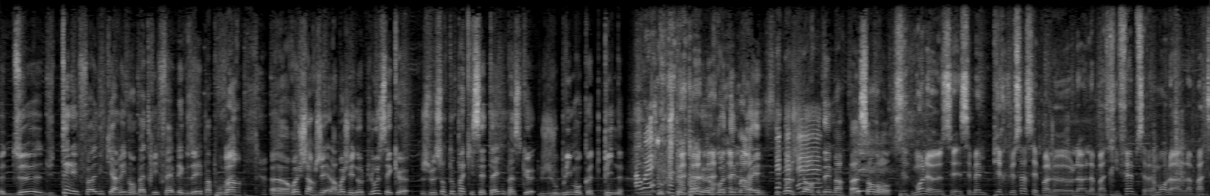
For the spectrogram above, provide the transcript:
de, du téléphone qui arrive en batterie faible et que vous n'allez pas pouvoir euh, recharger? Alors moi j'ai une autre loose, c'est que je veux surtout pas qu'il s'éteigne parce que j'oublie mon code PIN. Ah ouais? Donc je peux pas le redémarrer, sinon je le redémarre pas. Sandro Moi, c'est c'est même pire que ça. C'est pas le- la, la batterie faible, c'est vraiment la, la batterie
